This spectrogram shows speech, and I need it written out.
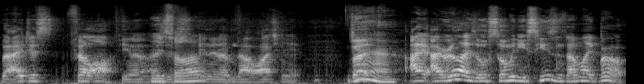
but I just fell off. You know, I just just fell off? ended up not watching it. But Yeah. I, I realized it was so many seasons. I'm like, bro,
